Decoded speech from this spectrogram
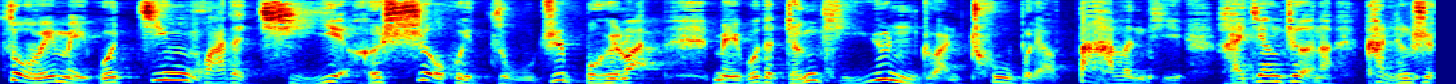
作为美国精华的企业和社会组织不会乱，美国的整体运转出不了大问题，还将这呢看成是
